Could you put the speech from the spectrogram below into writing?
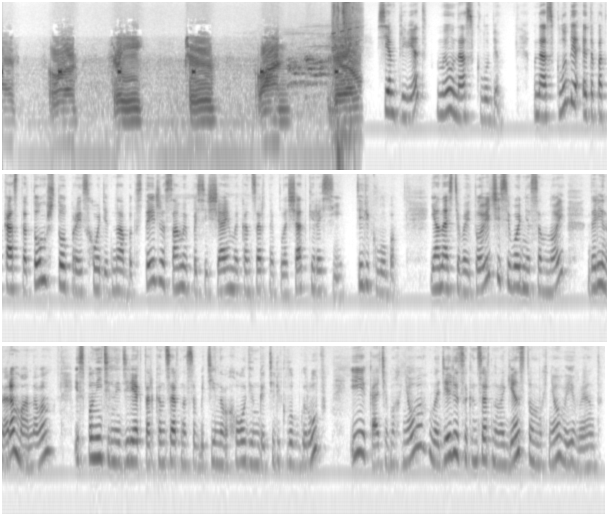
Five, four, three, two, one, zero. Всем привет! Мы у нас в клубе. У нас в клубе это подкаст о том, что происходит на бэкстейдже самой посещаемой концертной площадки России – телеклуба. Я Настя Войтович, и сегодня со мной Дарина Романова, исполнительный директор концертно-событийного холдинга «Телеклуб Групп», и Катя Махнева, владелица концертного агентства «Махнева Ивент».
